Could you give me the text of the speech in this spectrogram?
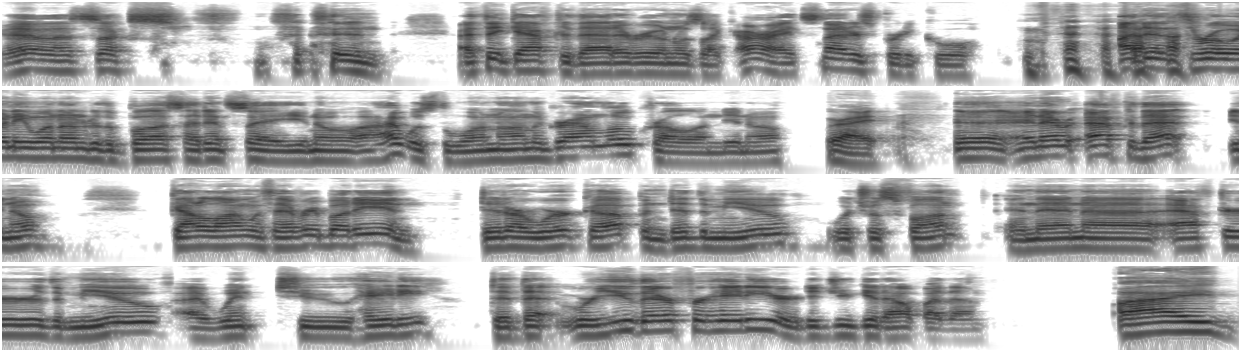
Yeah, that sucks. and I think after that, everyone was like, all right, Snyder's pretty cool. I didn't throw anyone under the bus. I didn't say, you know, I was the one on the ground low crawling, you know. Right. And ev- after that, you know, got along with everybody and did our work up and did the MEU, which was fun. And then uh, after the MEU, I went to Haiti. Did that? Were you there for Haiti, or did you get out by then? I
